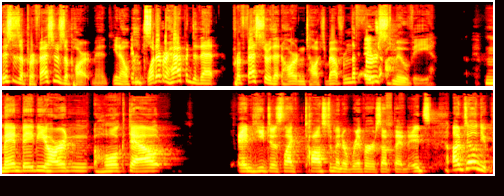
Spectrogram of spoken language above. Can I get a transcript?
this is a professor's apartment. You know, It's- whatever happened to that professor that Hardin talked about from the first movie? Man baby Hardin hulked out and he just like tossed him in a river or something. It's I'm telling you,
